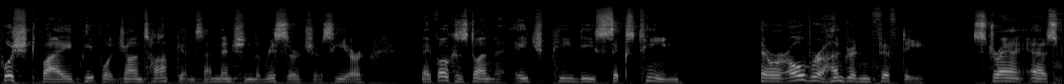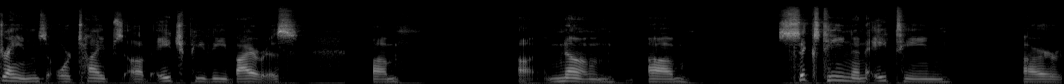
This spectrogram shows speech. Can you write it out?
pushed by people at Johns Hopkins. I mentioned the researchers here. They focused on HPV 16. There were over 150 stra- uh, strains or types of HPV virus um, uh, known. Um, 16 and 18 are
